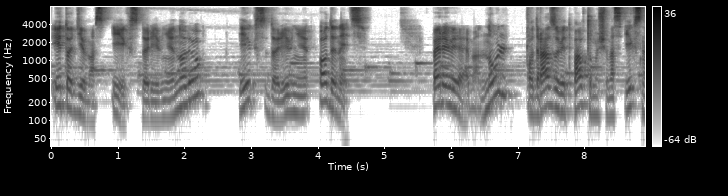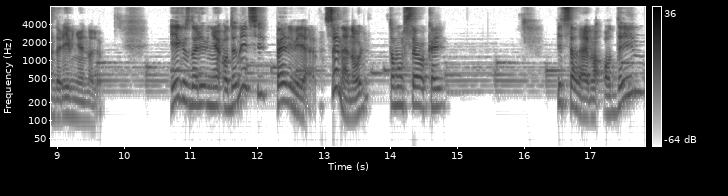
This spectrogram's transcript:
І тоді в нас х дорівнює 0, х дорівнює 1. Перевіряємо 0 одразу відпав, тому що в нас х не дорівнює 0. х дорівнює 1, перевіряємо. Це не 0, тому все окей. Підставляємо 1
